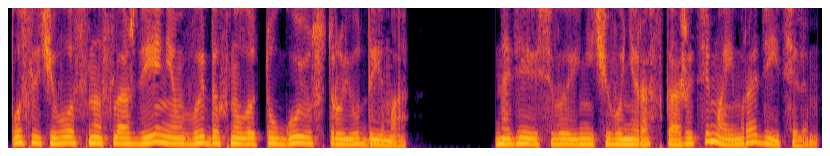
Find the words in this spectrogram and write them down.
после чего с наслаждением выдохнула тугую струю дыма. «Надеюсь, вы ничего не расскажете моим родителям».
